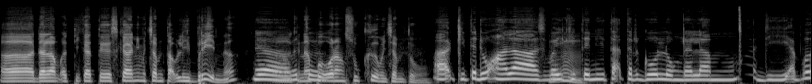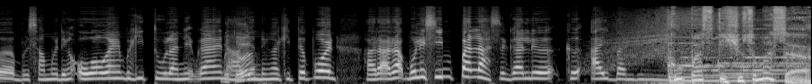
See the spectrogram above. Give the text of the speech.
uh, dalam erti kata sekarang ni macam tak boleh brain lah ya, uh, kenapa orang suka macam tu uh, kita doalah supaya hmm. kita ni tak tergolong dalam di apa bersama dengan orang-orang yang begitulah Nip kan betul. Uh, yang dengar kita pun harap-harap harap boleh simpanlah segala keaiban diri. Kupas isu semasa,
